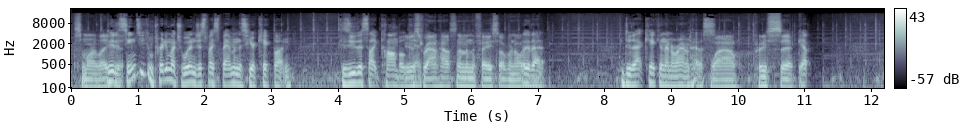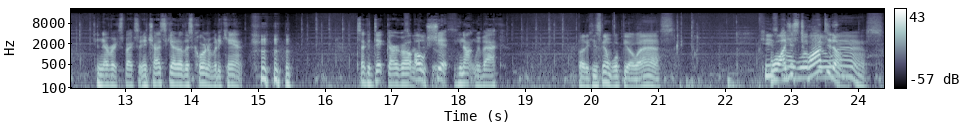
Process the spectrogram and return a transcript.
It's more like Dude, it it. seems you can pretty much win just by spamming this here kick button. Cause you do this like combo You're kick. just roundhousing them in the face over and over. Look at that. Do that kick and then a roundhouse. Wow. Pretty sick. Yep. He never expects it. He tries to get out of this corner, but he can't. it's like a dick gargoyle. Oh shit! He knocked me back. Buddy, he's gonna whoop your ass. He's Well, I just taunted him. ass.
